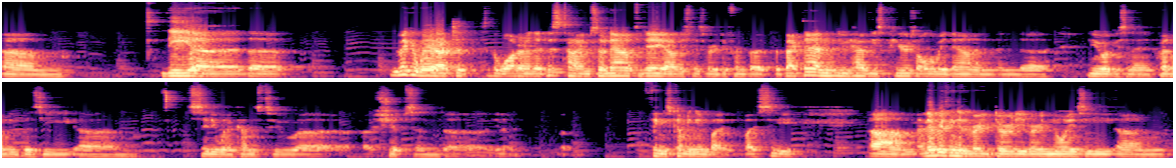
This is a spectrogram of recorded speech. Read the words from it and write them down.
Um, the uh, the you make your way out to, to the water, and at this time, so now today, obviously, it's very different. But, but back then, you have these piers all the way down, and, and uh, New York is an incredibly busy um, city when it comes to uh, uh, ships and uh, you know things coming in by by sea, um, and everything is very dirty, very noisy. Um,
